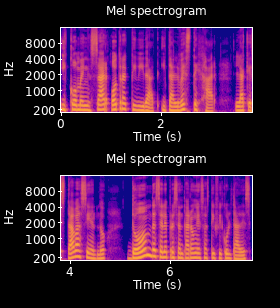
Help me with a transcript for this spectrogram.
y comenzar otra actividad y tal vez dejar la que estaba haciendo, donde se le presentaron esas dificultades,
